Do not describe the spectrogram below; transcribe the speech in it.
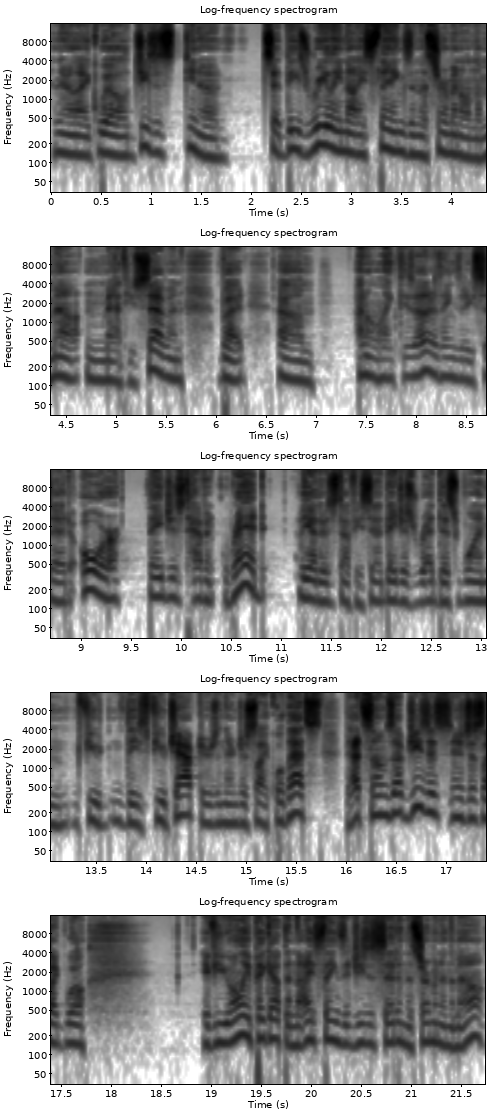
and they're like, well, Jesus, you know, said these really nice things in the Sermon on the Mount in Matthew seven, but um, I don't like these other things that he said, or they just haven't read the other stuff he said. They just read this one few these few chapters and they're just like, well, that's that sums up Jesus. And it's just like, well, if you only pick out the nice things that Jesus said in the Sermon on the Mount,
